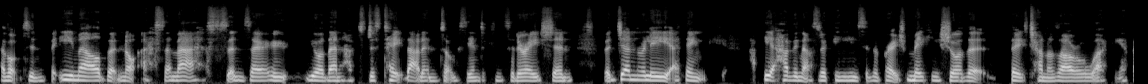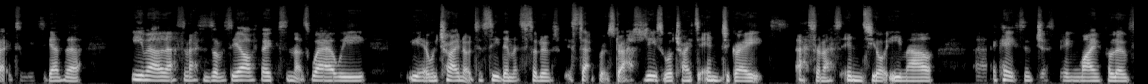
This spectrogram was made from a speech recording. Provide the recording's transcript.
have opted for email but not SMS. And so you'll then have to just take that into obviously into consideration. But generally I think yeah, having that sort of cohesive approach, making sure that those channels are all working effectively together. Email and SMS is obviously our focus, and that's where we, you know, we try not to see them as sort of separate strategies. We'll try to integrate SMS into your email. A case of just being mindful of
